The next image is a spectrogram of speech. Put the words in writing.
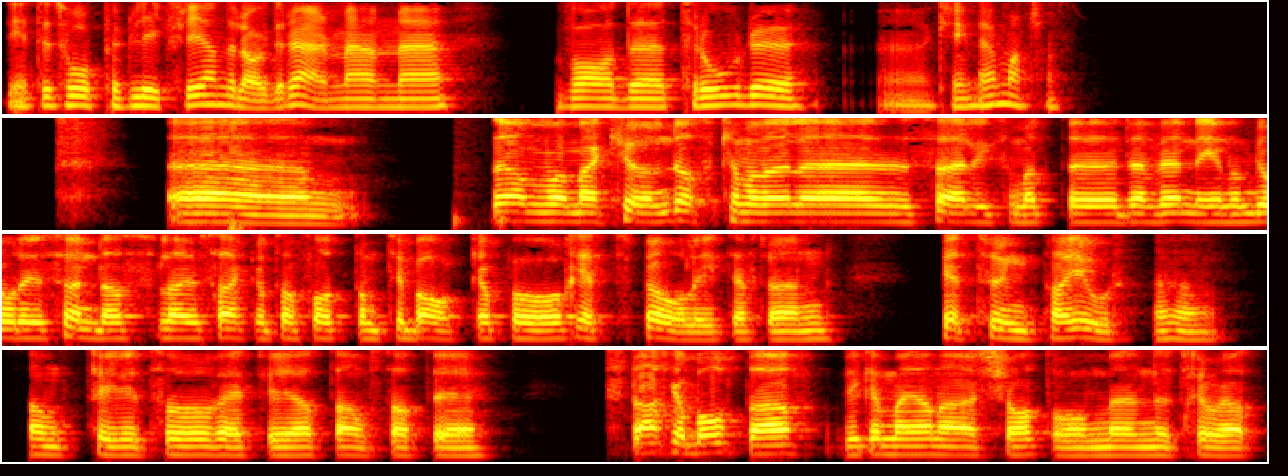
det är inte två publikfriande lag det där, men eh, vad eh, tror du eh, kring den matchen? Ehm, Ja, med Köln då så kan man väl eh, säga liksom att eh, den vändningen de gjorde i söndags lär ju säkert ha fått dem tillbaka på rätt spår lite efter en rätt tung period. Uh, samtidigt så vet vi att Darmstadt är starka borta, vilket man gärna tjatar om, men nu tror jag att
